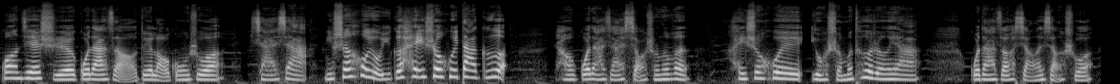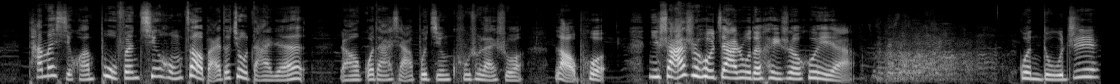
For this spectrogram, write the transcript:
逛街时，郭大嫂对老公说。霞霞，你身后有一个黑社会大哥。然后郭大侠小声的问：“黑社会有什么特征呀？”郭大嫂想了想说：“他们喜欢不分青红皂白的就打人。”然后郭大侠不禁哭出来说：“老婆，你啥时候加入的黑社会呀？” 滚犊子！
